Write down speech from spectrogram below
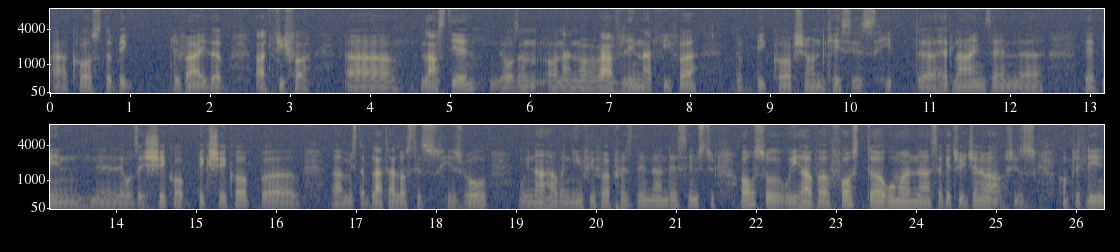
across the big divide at FIFA. Uh, last year, there was an, an unraveling at FIFA. The big corruption cases hit the headlines and uh, there been uh, there was a shake-up, big shake-up. Uh, uh, Mr. Blatter lost his his role. We now have a new FIFA president, and there seems to also we have a first woman secretary general. She's completely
